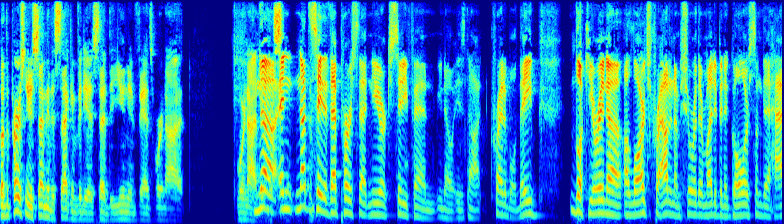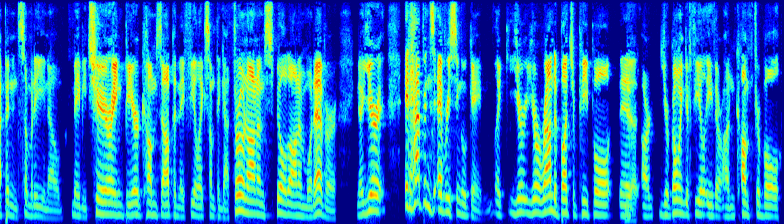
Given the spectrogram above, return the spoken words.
But the person who sent me the second video said the Union fans were not we're not. No, and not to say that that person, that New York City fan, you know, is not credible. They look, you're in a, a, large crowd, and I'm sure there might have been a goal or something that happened, and somebody, you know, maybe cheering, beer comes up, and they feel like something got thrown on them, spilled on them, whatever. You know, you're it happens every single game. Like you're you're around a bunch of people that yeah. are you're going to feel either uncomfortable,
